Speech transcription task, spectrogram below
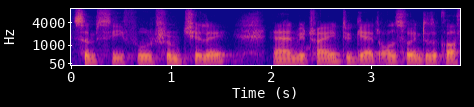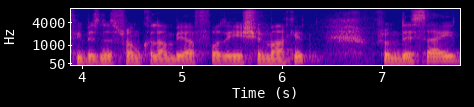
some seafood from Chile, and we're trying to get also into the coffee business from Colombia for the Asian market. From this side,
